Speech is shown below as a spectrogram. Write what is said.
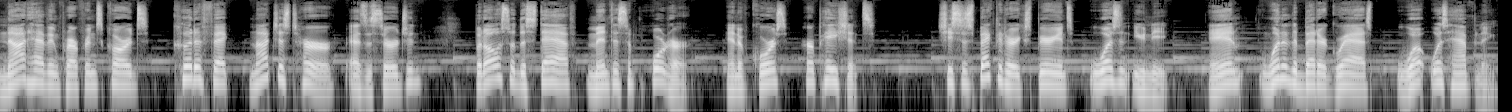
not having preference cards could affect not just her as a surgeon, but also the staff meant to support her, and of course, her patients. She suspected her experience wasn't unique and wanted to better grasp what was happening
